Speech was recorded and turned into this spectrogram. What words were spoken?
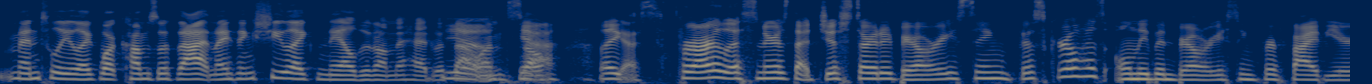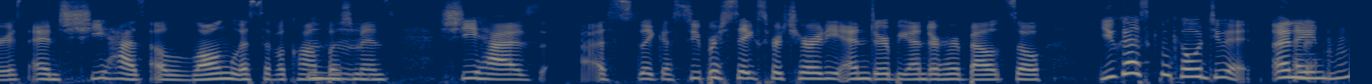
mentally like what comes with that. And I think she like nailed it on the head with that one. So yeah. Like yes, for our listeners that just started barrel racing, this girl has only been barrel racing for five years, and she has a long list of accomplishments. She has a, like a super stakes for charity and derby under her belt, so you guys can go and do it. And I mean, Mhm.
